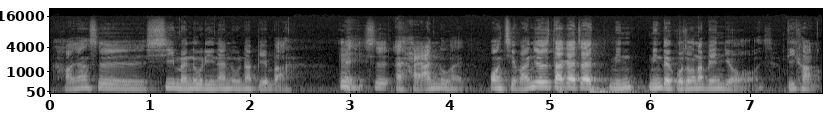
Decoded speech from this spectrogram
好像是西门路、林安路那边吧？哎，是哎海岸路还忘记，反正就是大概在明明德国中那边有迪卡侬。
